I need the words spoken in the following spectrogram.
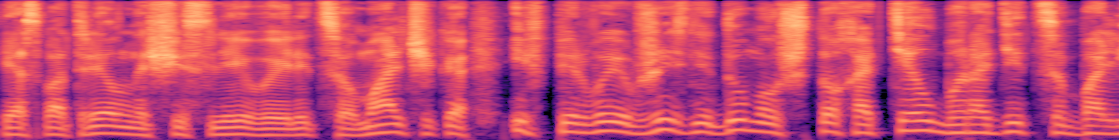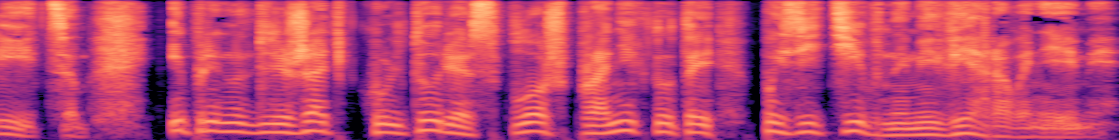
Я смотрел на счастливое лицо мальчика и впервые в жизни думал, что хотел бы родиться болийцем и принадлежать к культуре, сплошь проникнутой позитивными верованиями.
